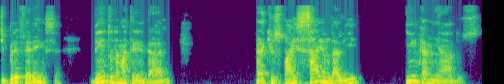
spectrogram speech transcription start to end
de preferência dentro da maternidade, para que os pais saiam dali encaminhados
